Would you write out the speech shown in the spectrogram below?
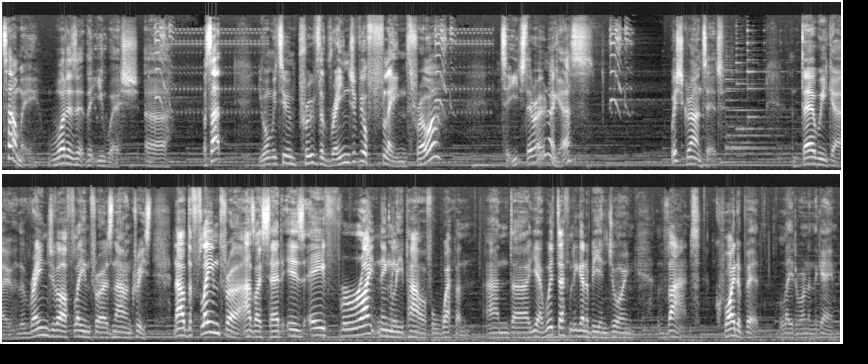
Tell me, what is it that you wish? Uh, what's that? You want me to improve the range of your flamethrower? To each their own, I guess. Wish granted. And there we go. The range of our flamethrower is now increased. Now, the flamethrower, as I said, is a frighteningly powerful weapon. And uh, yeah, we're definitely going to be enjoying that quite a bit later on in the game.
